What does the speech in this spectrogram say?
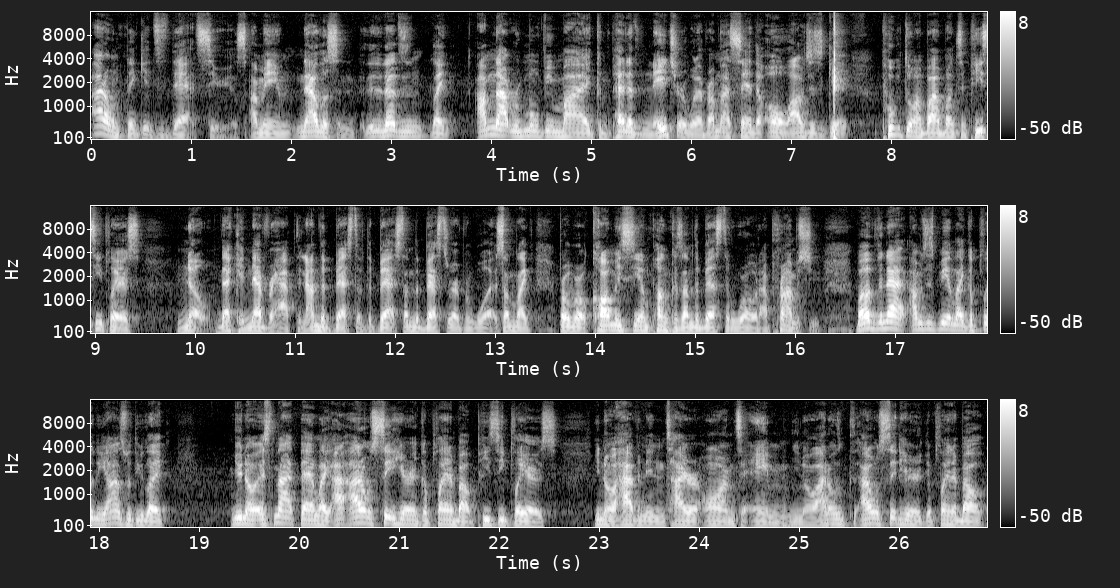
I don't think it's that serious. I mean, now listen, it doesn't like I'm not removing my competitive nature or whatever. I'm not saying that oh I'll just get pooped on by a bunch of PC players. No, that can never happen. I'm the best of the best. I'm the best there ever was. I'm like, bro, bro, call me CM Punk because I'm the best in the world. I promise you. But other than that, I'm just being like completely honest with you. Like, you know, it's not that like I, I don't sit here and complain about PC players, you know, having an entire arm to aim. You know, I don't I don't sit here and complain about,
